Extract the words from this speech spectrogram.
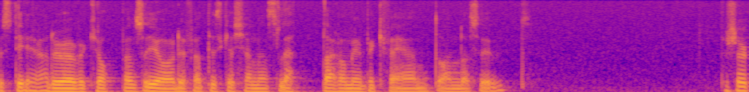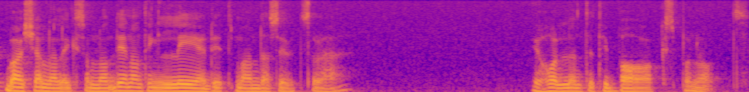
Justerar du överkroppen så gör det för att det ska kännas lättare och mer bekvämt att andas ut. Försök bara känna liksom, det är någonting ledigt med att andas ut så här. Vi håller inte tillbaks på något.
